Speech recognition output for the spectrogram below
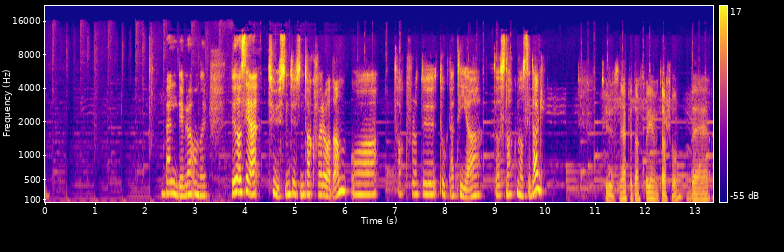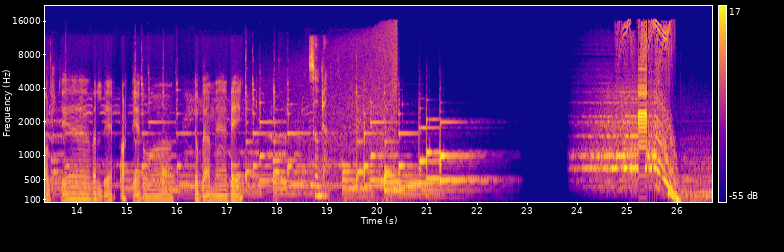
Veldig bra, Honor. Du, da sier jeg tusen, tusen takk for rådene, og takk for at du tok deg tida til å snakke med oss i dag. Tusen hjertelig takk for invitasjonen. Det er alltid eh, veldig artig å jobbe med BI. Så bra.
